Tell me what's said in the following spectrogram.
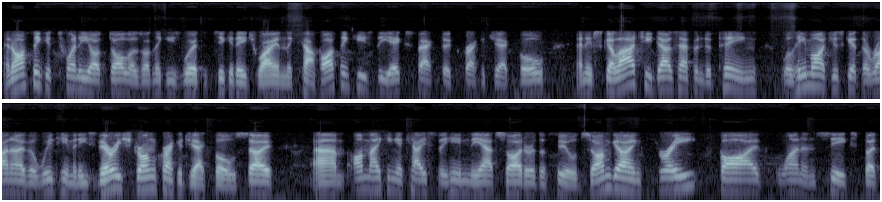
And I think at 20 odd dollars, I think he's worth a ticket each way in the cup. I think he's the X factor crackerjack ball. And if Scalacci does happen to ping, well, he might just get the run over with him. And he's very strong crackerjack ball. So um, I'm making a case for him, the outsider of the field. So I'm going three, five, one, and six. But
